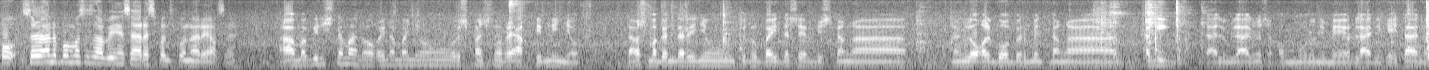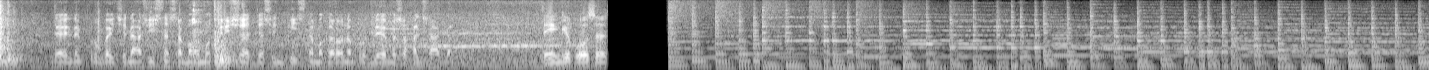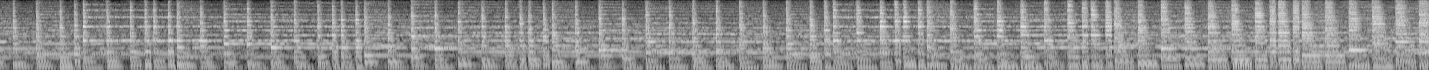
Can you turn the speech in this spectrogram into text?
po, sir, ano po masasabi niyo sa response po na React, sir? Ah, mabilis naman, okay naman yung response ng reactive ninyo. Tapos maganda rin yung provide na service ng ah, ng local government ng ah, Taguig, lalong-lalo na sa pamumuno ni Mayor Lani Cayetano dahil nag-provide siya ng assistance sa mga motorista just in case na magkaroon ng problema sa kalsada. Thank you po, sir.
